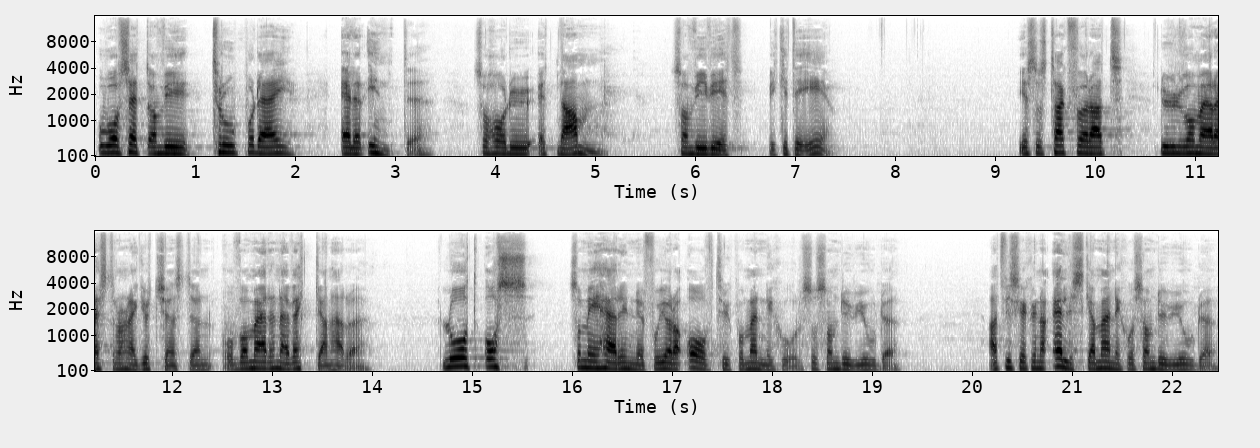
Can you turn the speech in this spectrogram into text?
Oavsett om vi tror på dig eller inte så har du ett namn som vi vet vilket det är. Jesus, tack för att du vill vara med resten av den här gudstjänsten och vara med den här veckan, Herre. Låt oss som är här inne få göra avtryck på människor så som du gjorde. Att vi ska kunna älska människor som du gjorde.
